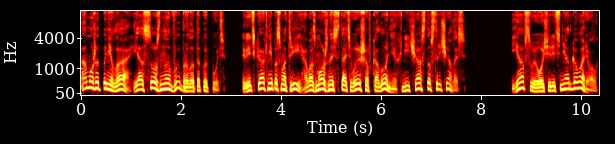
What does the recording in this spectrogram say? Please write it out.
А может, поняла и осознанно выбрала такой путь. Ведь как ни посмотри, а возможность стать выше в колониях нечасто встречалась. Я, в свою очередь, не отговаривал,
